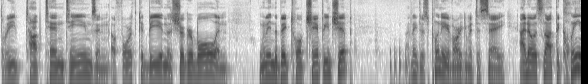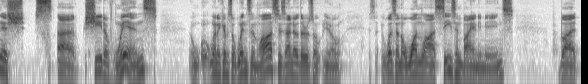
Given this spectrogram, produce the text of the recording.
three top ten teams, and a fourth could be in the Sugar Bowl and winning the Big 12 championship, I think there's plenty of argument to say. I know it's not the cleanest uh, sheet of wins when it comes to wins and losses. I know there was a you know it wasn't a one loss season by any means, but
